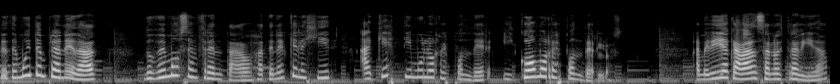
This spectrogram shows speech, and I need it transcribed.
Desde muy temprana edad nos vemos enfrentados a tener que elegir a qué estímulos responder y cómo responderlos. A medida que avanza nuestra vida,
